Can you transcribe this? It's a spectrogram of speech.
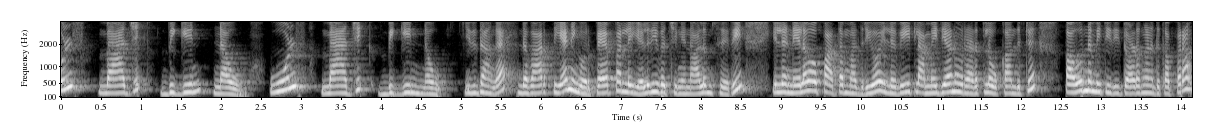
wolf magic begin now wolf magic begin now இதுதாங்க இந்த வார்த்தையை நீங்கள் ஒரு பேப்பரில் எழுதி வச்சிங்கனாலும் சரி இல்லை நிலவை பார்த்த மாதிரியோ இல்லை வீட்டில் அமைதியான ஒரு இடத்துல உட்காந்துட்டு பௌர்ணமி திதி தொடங்கினதுக்கப்புறம்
